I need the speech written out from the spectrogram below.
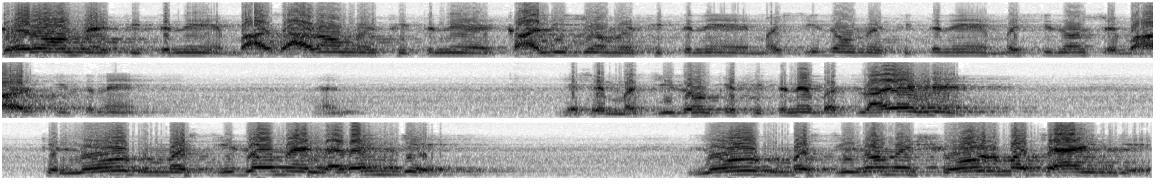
گھروں میں فتنے، بازاروں میں فتنے، کالجوں میں فتنے، مسجدوں میں فتنے، مسجدوں سے باہر فتنے۔ جیسے مسجدوں کے فتنے بتلائے ہیں کہ لوگ مسجدوں میں لڑیں گے، لوگ مسجدوں میں شور مچائیں گے۔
